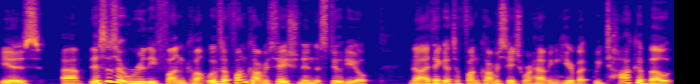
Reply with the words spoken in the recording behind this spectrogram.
is um, this is a really fun. Con- it was a fun conversation in the studio. Now I think it's a fun conversation we're having here, but we talk about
